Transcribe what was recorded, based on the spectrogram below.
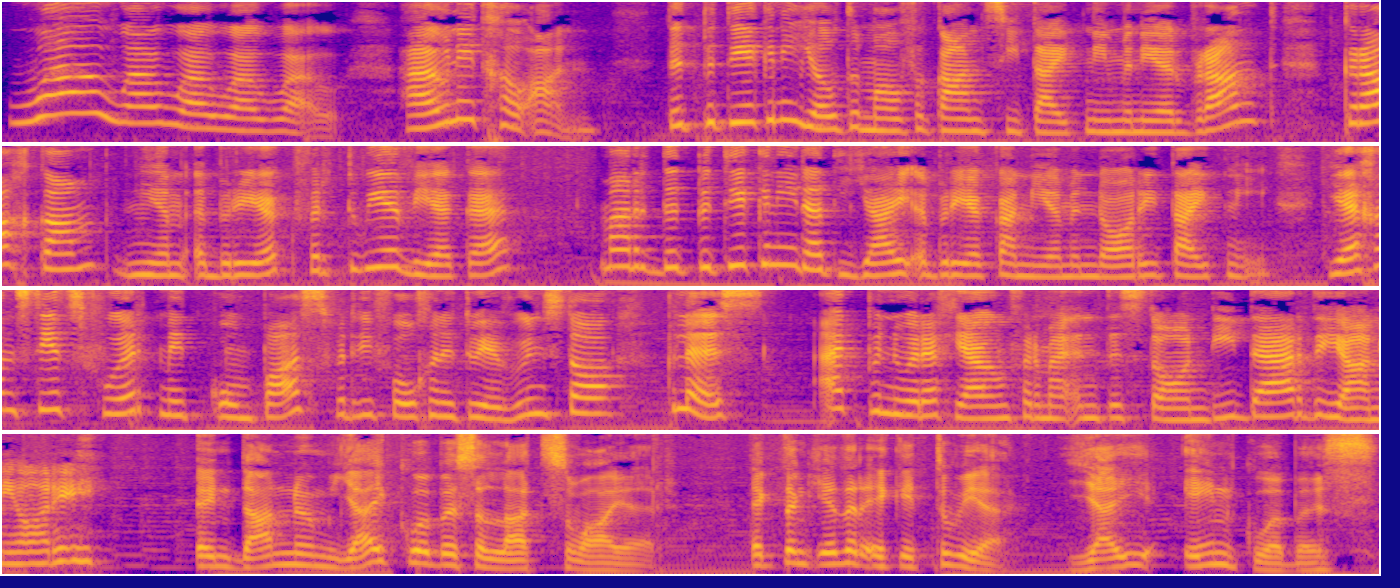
Wow, wow, wow, wow, wow. Hou net gou aan. Dit beteken nie heeltemal vakansietyd nie, meneer Brand. Kragkamp neem 'n breek vir 2 weke, maar dit beteken nie dat jy 'n breek kan neem in daardie tyd nie. Jy gaan steeds voort met Kompas vir die volgende 2 Woensdae, plus ek benodig jou om vir my in te staan die 3de Januarie. En dan noem jy Kobus 'n latswaier. Ek dink eerder ek het 2, jy en Kobus.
